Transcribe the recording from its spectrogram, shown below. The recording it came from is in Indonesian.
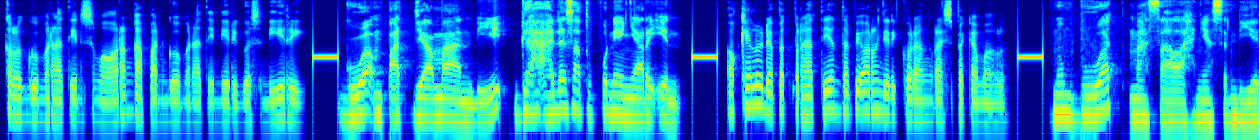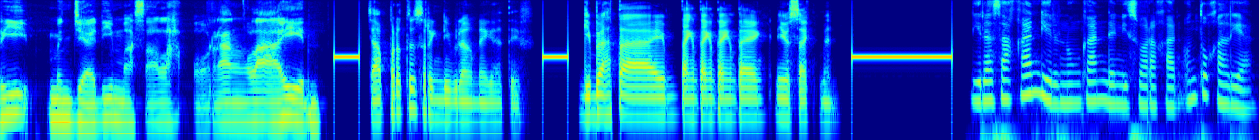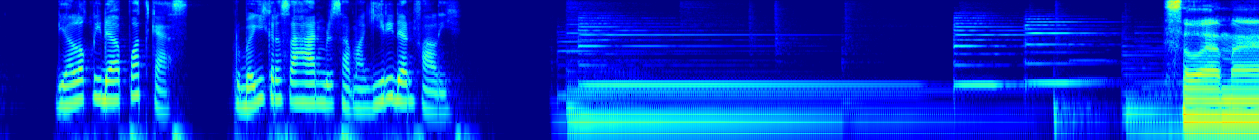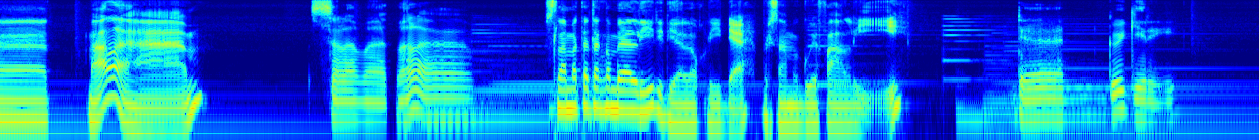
kalau gue merhatiin semua orang, kapan gue merhatiin diri gue sendiri? Gua 4 jam mandi, gak ada satupun yang nyariin. Oke lu dapat perhatian tapi orang jadi kurang respect sama lu. Membuat masalahnya sendiri menjadi masalah orang lain. Caper tuh sering dibilang negatif. Gibah time, teng teng teng teng, new segment. Dirasakan, direnungkan, dan disuarakan untuk kalian. Dialog Lidah Podcast. Berbagi keresahan bersama Giri dan Fali. Selamat malam. Selamat malam. Selamat datang kembali di Dialog Lidah bersama gue Vali. Dan gue Giri.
